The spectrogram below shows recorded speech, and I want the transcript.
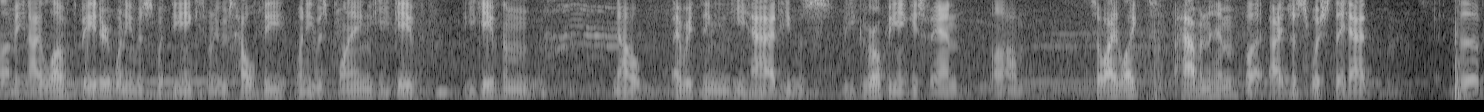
I mean, I loved Bader when he was with the Yankees when he was healthy, when he was playing. He gave he gave them, you know, everything he had. He was he grew up a Yankees fan. Um, so I liked having him, but I just wish they had the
